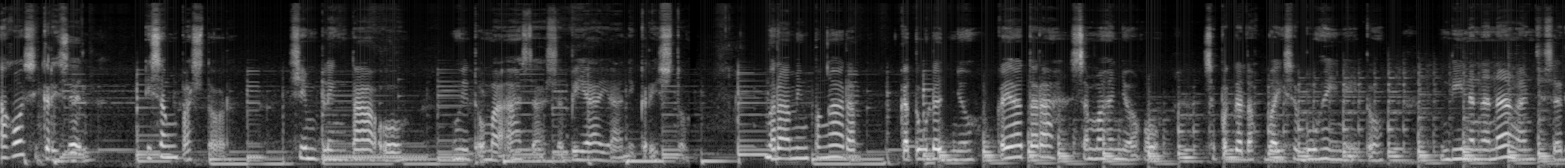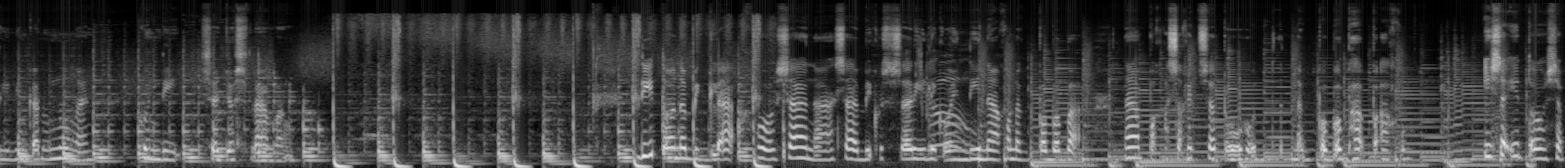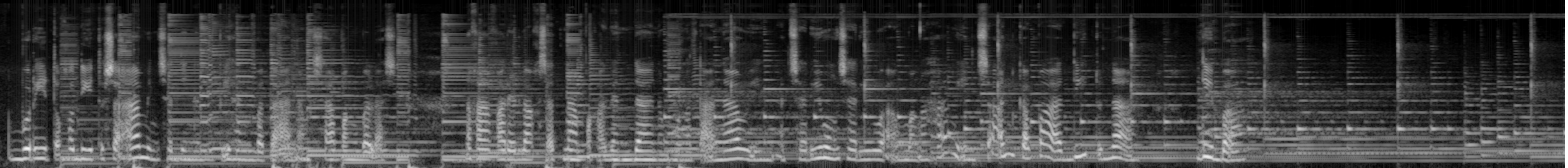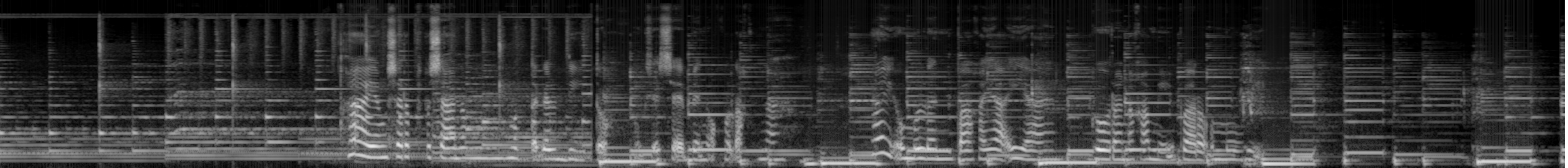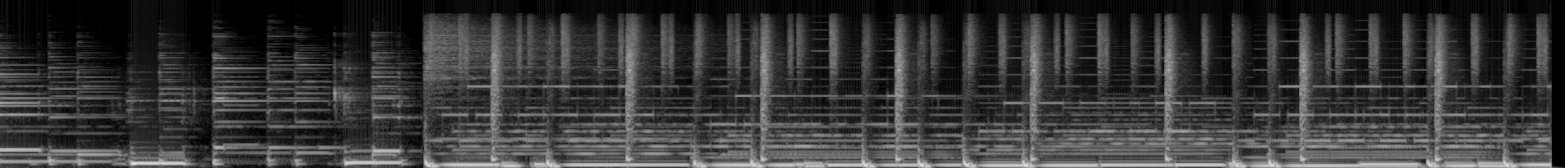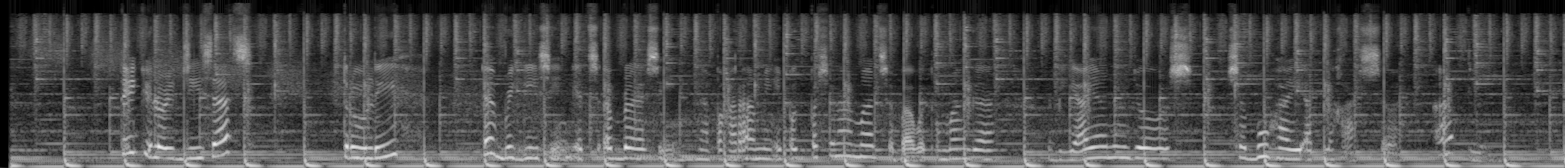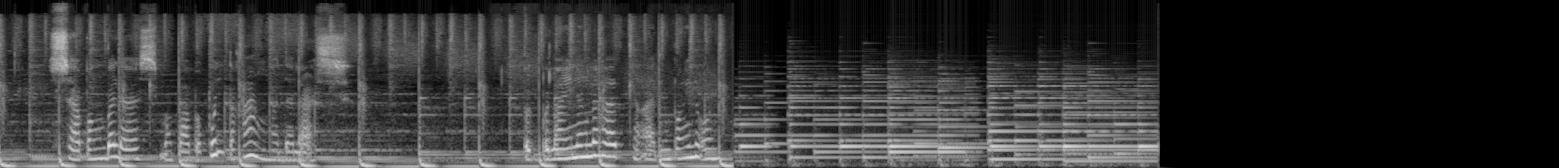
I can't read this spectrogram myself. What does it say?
Ako si Crisel, isang pastor, simpleng tao, ngunit umaasa sa biyaya ni Kristo. Maraming pangarap katulad nyo, kaya tara, samahan nyo ako sa paglalakbay sa buhay na ito. Hindi nananangan sa sariling karunungan, kundi sa Diyos lamang. Dito nabigla ako. Sana sabi ko sa sarili ko hindi na ako nagpababa. Napakasakit sa tuhod at nagpababa pa ako. Isa ito sa paborito ko dito sa amin sa Dinalipihan Bataan ng Sapang Balas. Nakaka-relax at napakaganda ng mga tanawin at sariwang-sariwa ang mga hangin. Saan ka pa? Dito na. 'Di ba? Hay, ang sarap pa sanang magtagal dito. Magsa 7 o'clock na. Ay, umulan pa, kaya iyan. Gora na kami para umuwi. Thank you, Lord Jesus. Truly, every gising, it's a blessing. Napakaraming ipagpasalamat sa bawat umaga na biyaya ng Diyos sa buhay at lakas sa atin. Sa pangbalas, mapapapunta kang madalas. Pagpalain ng lahat ng ating Panginoon.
